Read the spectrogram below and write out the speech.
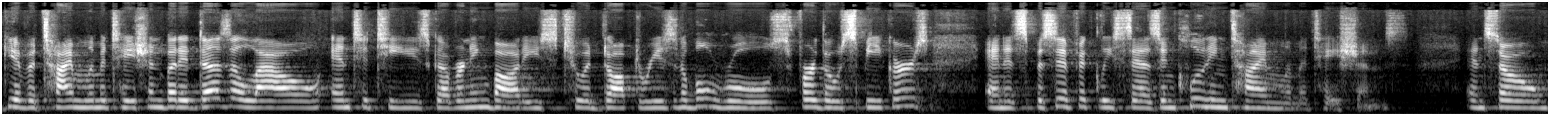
give a time limitation, but it does allow entities, governing bodies, to adopt reasonable rules for those speakers. And it specifically says, including time limitations. And so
